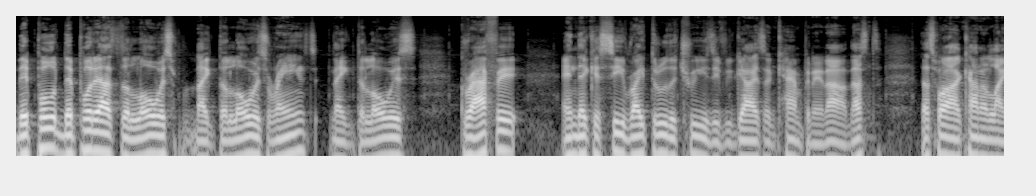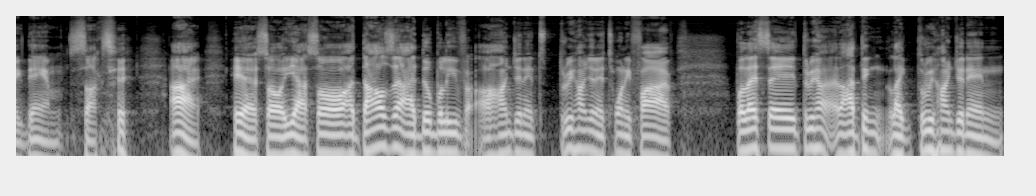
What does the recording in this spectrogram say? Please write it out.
They put they put it as the lowest like the lowest range, like the lowest graphic, and they can see right through the trees if you guys are camping it out. That's that's why I kind of like, damn, sucks. All right, here. So yeah, so a thousand, I do believe a hundred and three hundred and twenty-five. But let's say 300, I think like 300 and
